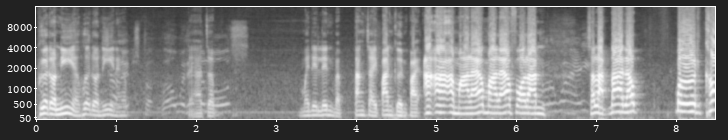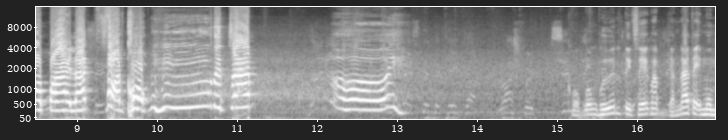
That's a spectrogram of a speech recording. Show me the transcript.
เพื่อดอนนี่อะเพื่อดอนนี่นะครับ Challenge, but well within แต่อาจ the จะ laws. ไม่ได้เล่นแบบตั้งใจปั้นเกินไป อะอะอะมาแล้วมาแล้วฟอร์รัน Got away. สลัดได้แล้ว เปิดเข้าไปแล้วฟอร์ดโขกติดแจ็บโอ้ยโขกลงพื้นติดเซฟครับอยากได้เตะมุม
